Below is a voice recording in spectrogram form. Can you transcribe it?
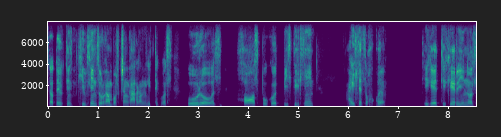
За одоо юу гэдэг нь хэвлийн 6 булчин гаргана гэдэг бол өөрөө бол хоол бөгөөд бэлтгэлийн аялал واخгүй юу. Тэгээд тэгэхээр энэ бол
